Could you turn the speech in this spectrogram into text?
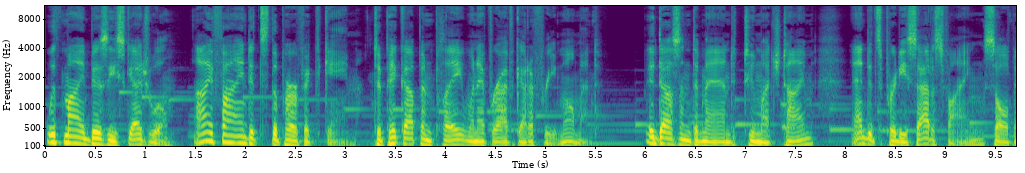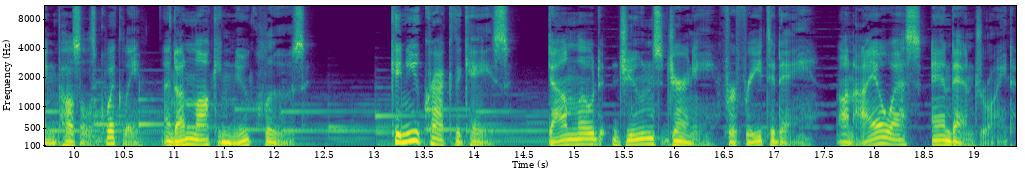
With my busy schedule, I find it's the perfect game to pick up and play whenever I've got a free moment. It doesn't demand too much time, and it's pretty satisfying solving puzzles quickly and unlocking new clues. Can you crack the case? Download June's Journey for free today on iOS and Android.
